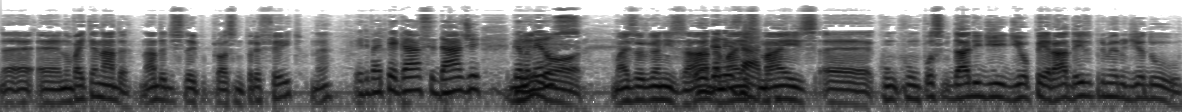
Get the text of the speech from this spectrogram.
é, é, não vai ter nada, nada disso daí para o próximo prefeito, né? Ele vai pegar a cidade, pelo Melhor, menos... mais organizada, organizada. mais, mais é, com, com possibilidade de, de operar desde o primeiro dia do,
